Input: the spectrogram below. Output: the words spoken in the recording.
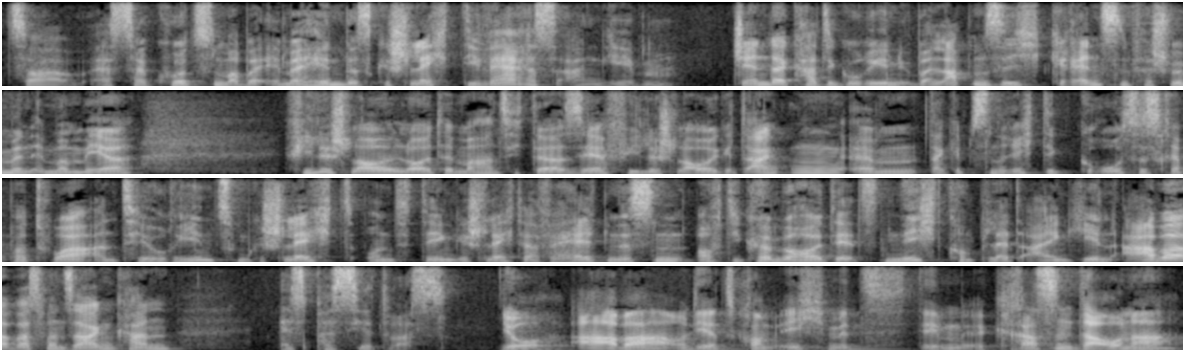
zwar erst seit kurzem, aber immerhin das Geschlecht divers angeben. Genderkategorien überlappen sich, Grenzen verschwimmen immer mehr. Viele schlaue Leute machen sich da sehr viele schlaue Gedanken. Ähm, da gibt es ein richtig großes Repertoire an Theorien zum Geschlecht und den Geschlechterverhältnissen. Auf die können wir heute jetzt nicht komplett eingehen. Aber was man sagen kann, es passiert was. Jo, aber, und jetzt komme ich mit dem krassen Downer.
